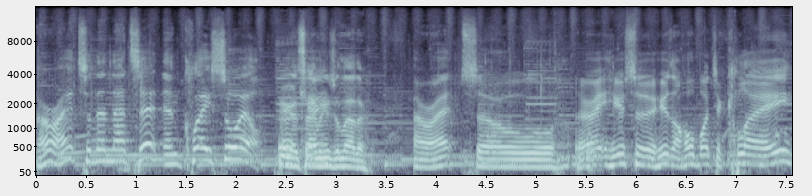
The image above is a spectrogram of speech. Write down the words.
All right, so then that's it. And clay soil. Here you go, Simon. Here's your leather. All right, so All right, here's a, here's a whole bunch of clay.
